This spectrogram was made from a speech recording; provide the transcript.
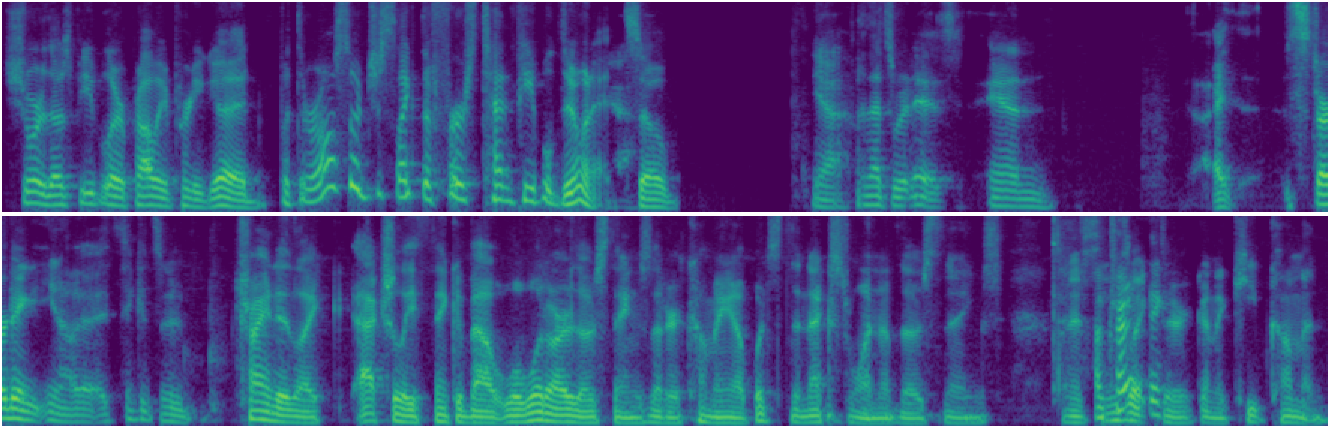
sure, those people are probably pretty good, but they're also just like the first 10 people doing it. So Yeah. and that's what it is and i starting you know i think it's a trying to like actually think about well what are those things that are coming up what's the next one of those things and it seems like they're going to keep coming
